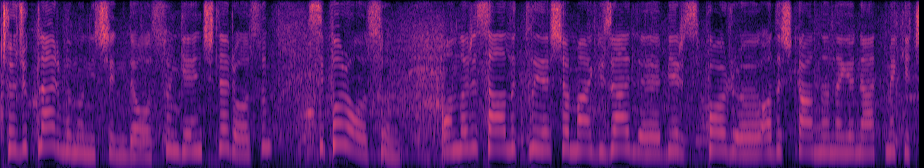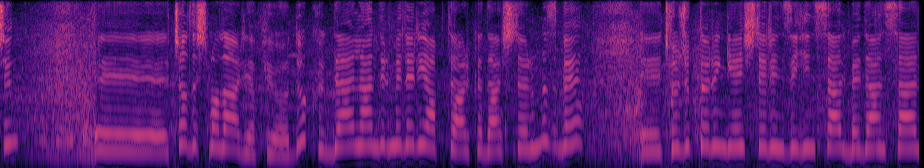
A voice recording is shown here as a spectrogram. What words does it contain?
Çocuklar bunun içinde olsun, gençler olsun, spor olsun. Onları sağlıklı yaşama, güzel e, bir spor e, alışkanlığına yöneltmek için e, çalışmalar yapıyorduk. Değerlendirmeleri yaptı arkadaşlarımız ve e, çocukların, gençlerin zihinsel, bedensel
